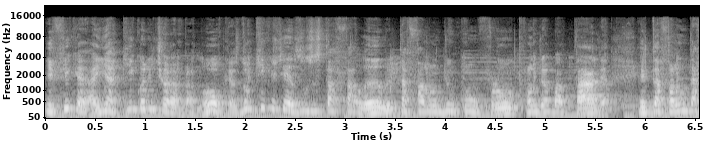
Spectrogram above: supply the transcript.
E fica aí aqui quando a gente olha para Lucas, do que, que Jesus está falando? Ele está falando de um confronto, falando de uma batalha, ele está falando da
